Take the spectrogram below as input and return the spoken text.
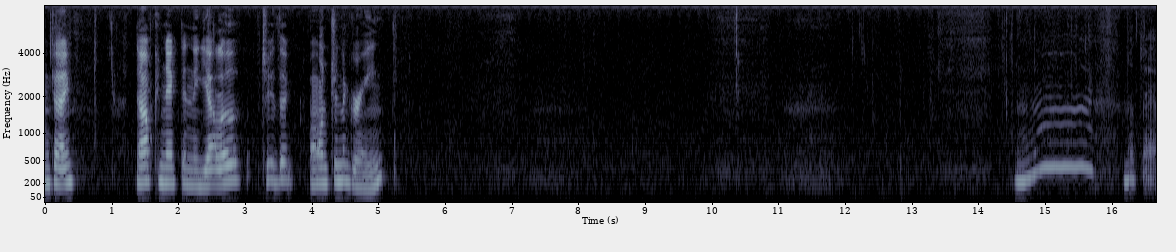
okay, now I'm connecting the yellow to the orange and the green. Mm, not that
